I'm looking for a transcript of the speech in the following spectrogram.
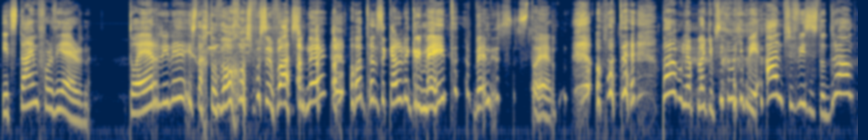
it's time for the urn. Το urn είναι η σταχτοδόχος που σε βάζουν όταν σε κάνουν cremate, μπαίνεις στο urn. Οπότε πάρα πολύ απλά και ψύχραιμα είχε πει, αν ψηφίσεις τον Τραμπ,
